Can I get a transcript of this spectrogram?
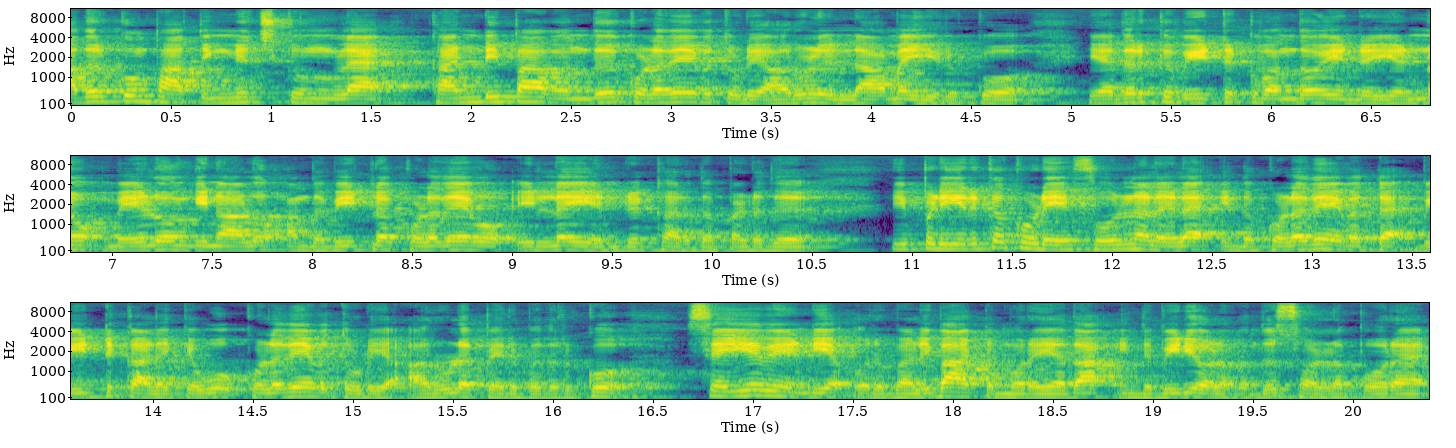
அதற்கும் பார்த்தீங்கன்னு வச்சுக்கோங்களேன் கண்டிப்பாக வந்து குலதெய்வத்துடைய அருள் இல்லாமல் இருக்கும் எதற்கு வீட்டுக்கு வந்தோம் என்ற எண்ணம் மேலோங்கினாலும் அந்த வீட்டில் குலதெய்வம் இல்லை என்று கருதப்படுது. இப்படி இருக்கக்கூடிய சூழ்நிலையில் இந்த குலதெய்வத்தை வீட்டுக்கு அழைக்கவோ குலதெய்வத்துடைய அருளை பெறுவதற்கோ செய்ய வேண்டிய ஒரு வழிபாட்டு முறையை தான் இந்த வீடியோவில் வந்து சொல்ல போகிறேன்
